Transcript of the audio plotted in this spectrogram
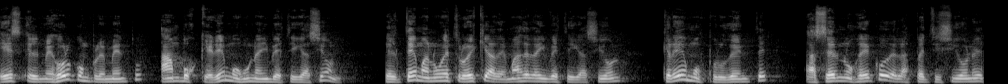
es el mejor complemento. Ambos queremos una investigación. El tema nuestro es que además de la investigación, creemos prudente hacernos eco de las peticiones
